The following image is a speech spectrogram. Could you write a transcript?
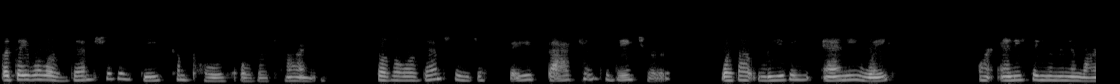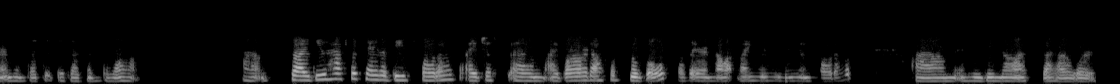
But they will eventually decompose over time. So they'll eventually just fade back into nature without leaving any waste or anything in the environment that it doesn't belong. Um, so I do have to say that these photos I just um, I borrowed off of Google, so they are not my museum photos, um, and we do not uh, we're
